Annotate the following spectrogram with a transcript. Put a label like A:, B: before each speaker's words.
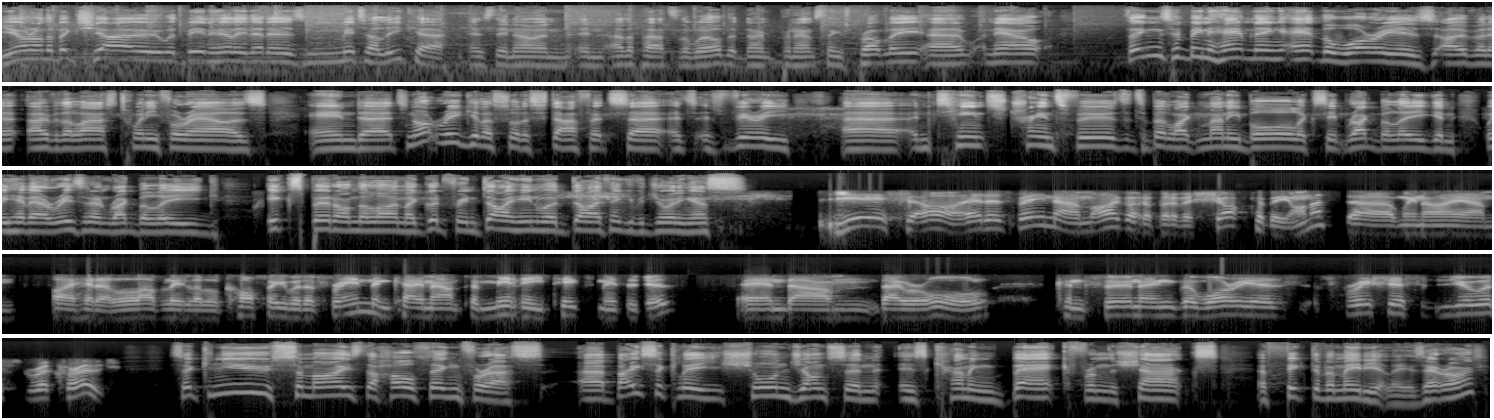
A: You're on the big show with Ben Hurley. That is Metallica, as they're known in other parts of the world that don't pronounce things properly. Uh, now, things have been happening at the Warriors over the, over the last 24 hours, and uh, it's not regular sort of stuff. It's uh, it's it's very uh, intense transfers. It's a bit like Moneyball, except rugby league, and we have our resident rugby league expert on the line, my good friend Di Henwood. Di, thank you for joining us.
B: Yes, oh, it has been. Um, I got a bit of a shock to be honest uh, when I um, I had a lovely little coffee with a friend and came out to many text messages, and um, they were all concerning the Warriors' freshest, newest recruit.
A: So, can you surmise the whole thing for us? Uh, basically, Shaun Johnson is coming back from the Sharks effective immediately. Is that right?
